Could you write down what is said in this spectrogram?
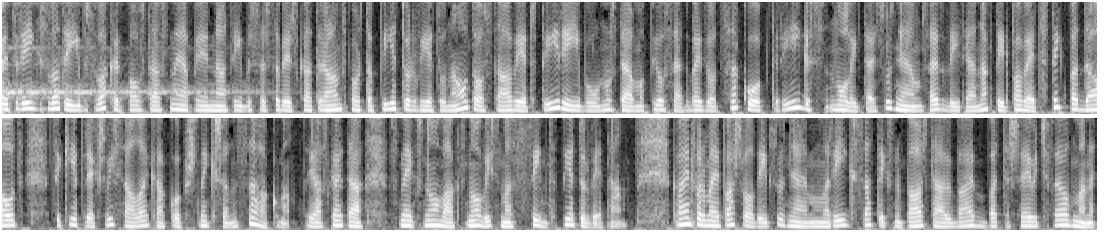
Pēc Rīgas vadības vakar paustās neapmierinātības ar sabiedriskā transporta pieturvietu un autostāvvietu tīrību un uzdevuma pilsētu beidzot sakopt, Rīgas nolīgtais uzņēmums aizvadītajā naktī ir paveicis tikpat daudz, cik iepriekš visā laikā kopš sniegšanas sākuma. Tajā skaitā sniegs novākts no vismaz simt pieturvietām. Kā informēja pašvaldības uzņēmuma Rīgas satiksme pārstāvi Baiba Bartaševiča Feldmane,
